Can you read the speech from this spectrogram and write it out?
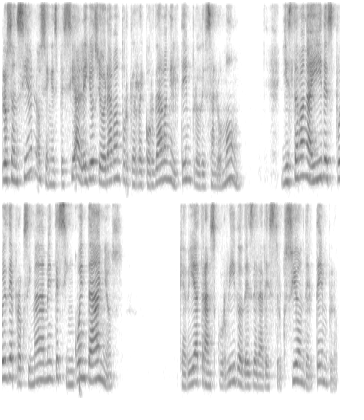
Los ancianos en especial, ellos lloraban porque recordaban el templo de Salomón y estaban ahí después de aproximadamente 50 años que había transcurrido desde la destrucción del templo,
